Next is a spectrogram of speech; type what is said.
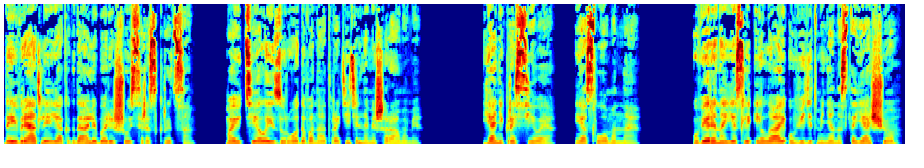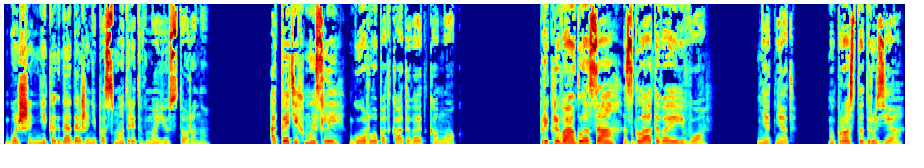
Да и вряд ли я когда-либо решусь раскрыться. Мое тело изуродовано отвратительными шрамами. Я некрасивая, я сломанная. Уверена, если Илай увидит меня настоящую, больше никогда даже не посмотрит в мою сторону. От этих мыслей горло подкатывает комок. Прикрываю глаза, сглатывая его. Нет-нет, мы просто друзья.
